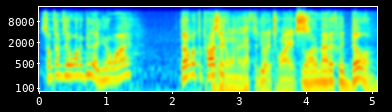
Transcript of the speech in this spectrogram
Sometimes they want to do that. You know why? Done with the project. they don't want to have to do it twice. You automatically bill them.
